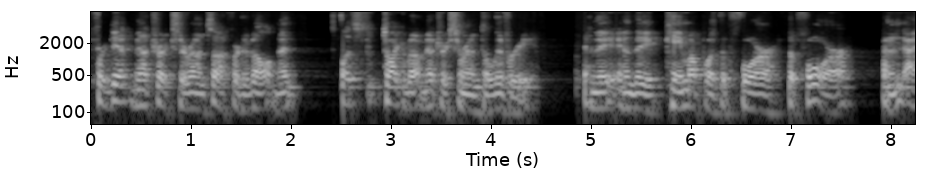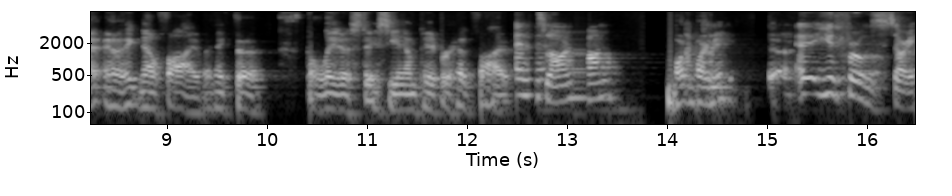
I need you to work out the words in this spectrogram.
forget metrics around software development. Let's talk about metrics around delivery. And they and they came up with the four, the four, and I, and I think now five. I think the the latest ACM paper had five. Lauren. Ron. Pardon pardon me? Uh, you froze. Sorry,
